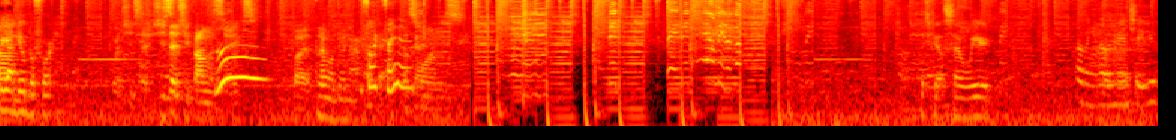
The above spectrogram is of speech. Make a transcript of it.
we gotta do it before, what she said? She said she found the Woo! stakes, but and then we'll do it now. I'm So excited. this one's. This feels so weird. Having another man shave you.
